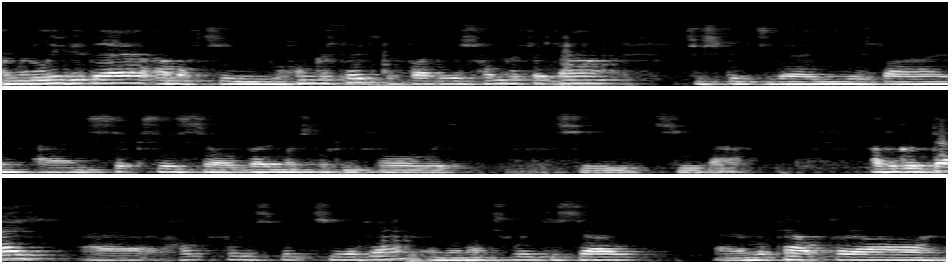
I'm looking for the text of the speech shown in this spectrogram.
I'm going to leave it there. I'm off to Hungerford, the fabulous Hungerford now, to speak to their year five and sixes. So very much looking forward to, to that. Have a good day. Uh, hopefully speak to you again in the next week or so. Uh, look out for our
